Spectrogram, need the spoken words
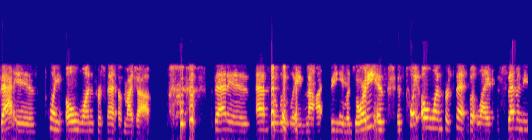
That is 0.01% of my job. that is absolutely not the majority. Is it's 0.01%, but like 70%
